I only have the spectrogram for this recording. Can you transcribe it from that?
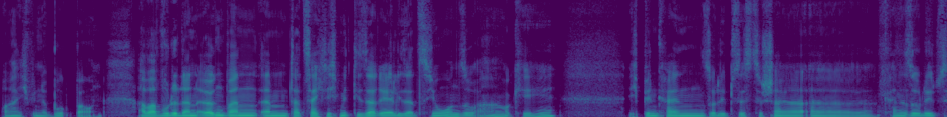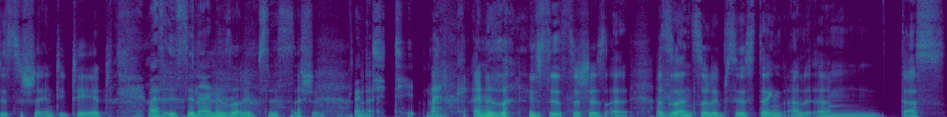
Boah, ich will eine Burg bauen. Aber wo du dann irgendwann ähm, tatsächlich mit dieser Realisation so, ah, okay, ich bin kein solipsistischer, äh, keine solipsistische Entität. Was ist denn eine solipsistische Entität? Eine solipsistische, also ein Solipsist denkt, alle, ähm, das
